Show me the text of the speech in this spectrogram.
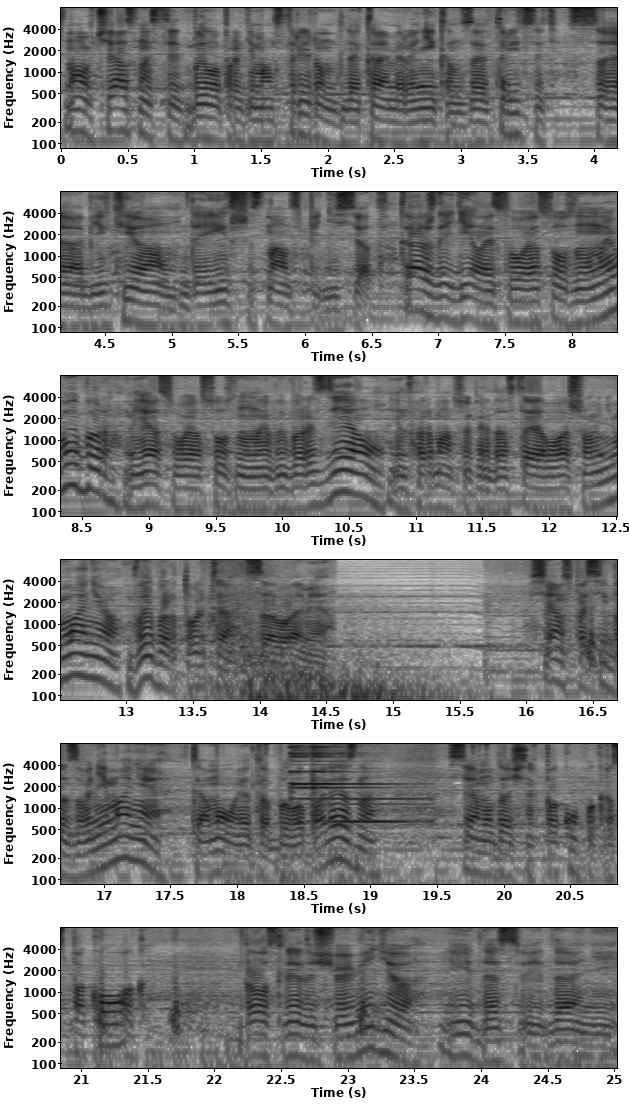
Но в частности было продемонстрировано для камеры Nikon Z30 с объективом DX1650. Каждый делает свой осознанный выбор. Я свой осознанный выбор сделал. Информацию предоставил вашему вниманию. Выбор только за вами. Всем спасибо за внимание. Кому это было полезно. Всем удачных покупок, распаковок. До следующего видео и до свидания.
